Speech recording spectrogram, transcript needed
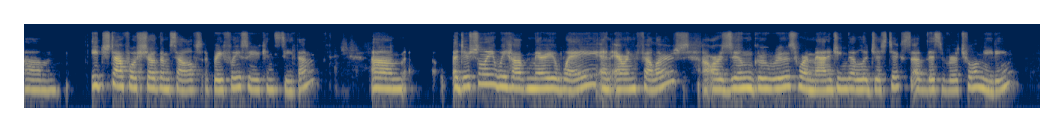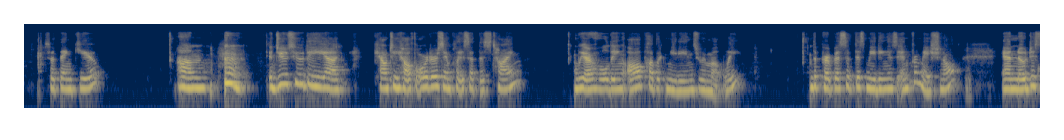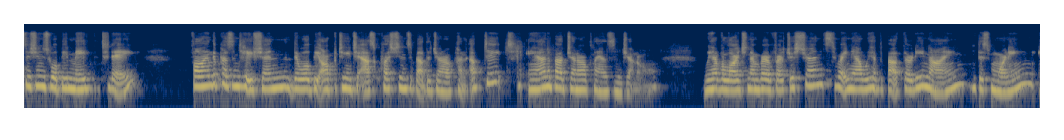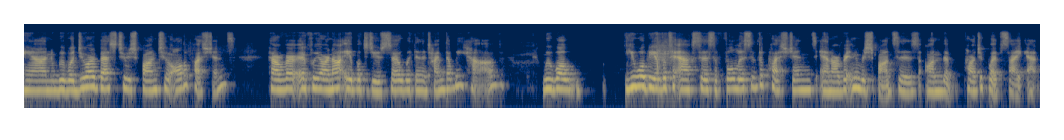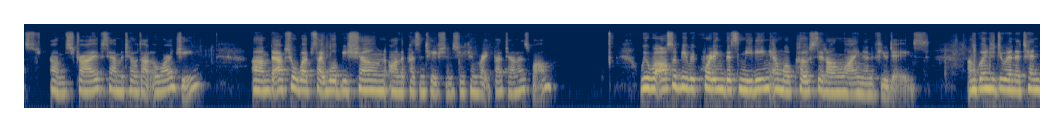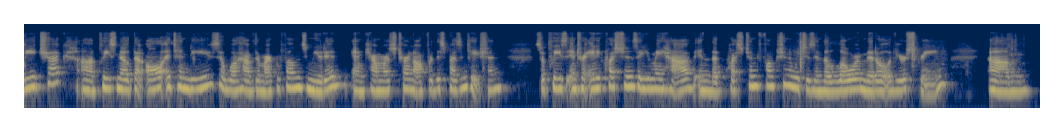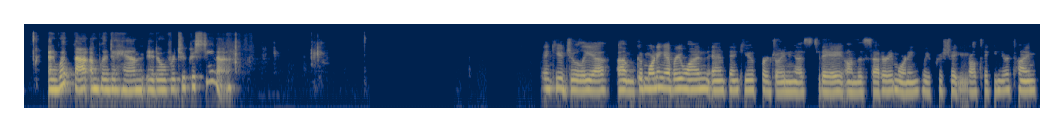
Um, each staff will show themselves briefly so you can see them. Um, additionally, we have Mary Way and Aaron Fellers, our Zoom gurus who are managing the logistics of this virtual meeting. So thank you. Um, due to the uh, county health orders in place at this time, we are holding all public meetings remotely. The purpose of this meeting is informational and no decisions will be made today. Following the presentation, there will be opportunity to ask questions about the general plan update and about general plans in general. We have a large number of registrants. Right now we have about 39 this morning and we will do our best to respond to all the questions. However, if we are not able to do so within the time that we have, we will you will be able to access a full list of the questions and our written responses on the project website at um, strivesanmateo.org. Um, the actual website will be shown on the presentation, so you can write that down as well. We will also be recording this meeting and we'll post it online in a few days. I'm going to do an attendee check. Uh, please note that all attendees will have their microphones muted and cameras turned off for this presentation. So please enter any questions that you may have in the question function, which is in the lower middle of your screen. Um, and with that, I'm going to hand it over to Christina. Thank you, Julia. Um, good morning, everyone, and thank you for joining us today on this Saturday morning. We appreciate you all taking your time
